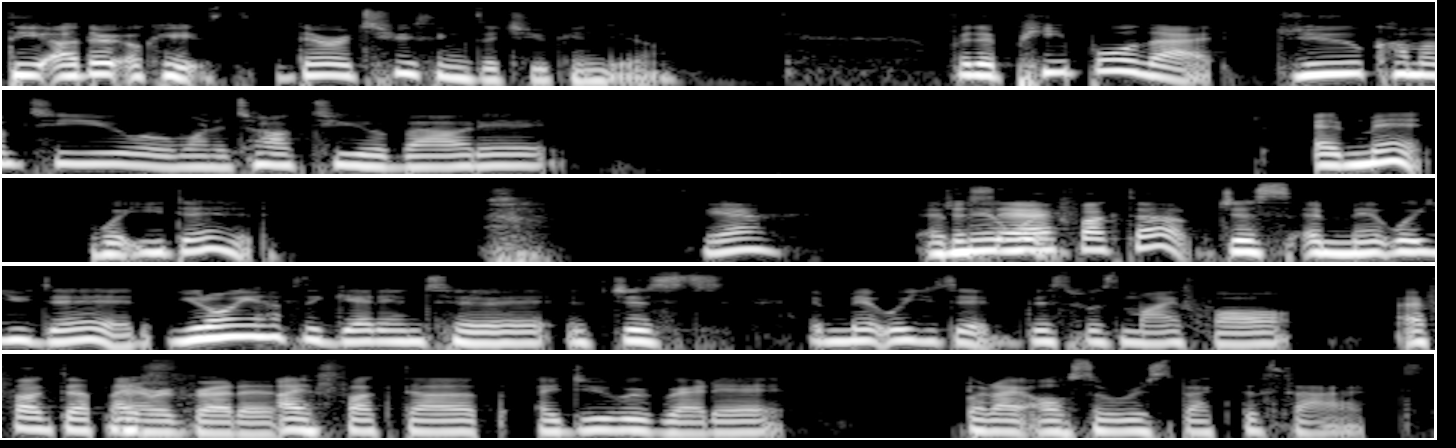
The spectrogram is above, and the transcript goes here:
the other, okay, there are two things that you can do. For the people that do come up to you or want to talk to you about it, admit what you did. Yeah. Admit Just say I fucked up. just admit what you did. You don't even have to get into it. It's just admit what you did. This was my fault. I fucked up and I, I f- regret it. I fucked up. I do regret it, but I also respect the fact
